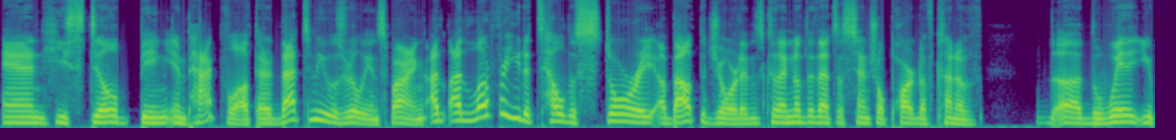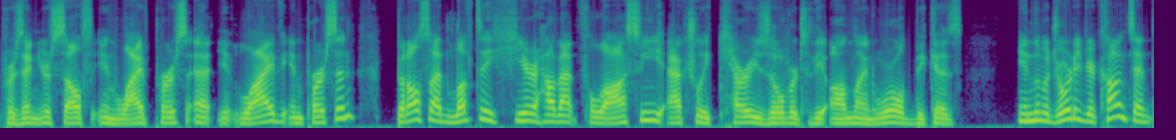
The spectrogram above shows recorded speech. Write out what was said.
and he's still being impactful out there. That to me was really inspiring. I'd, I'd love for you to tell the story about the Jordans because I know that that's a central part of kind of uh, the way that you present yourself in live person, uh, live in person. But also, I'd love to hear how that philosophy actually carries over to the online world because in the majority of your content,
